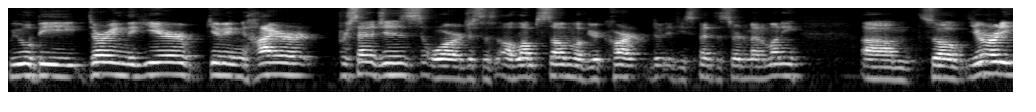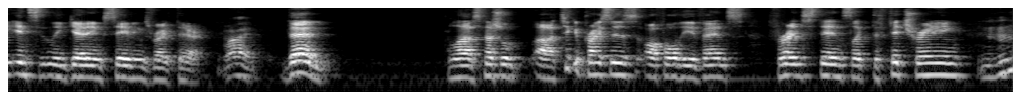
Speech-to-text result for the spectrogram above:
we will be during the year giving higher percentages or just a, a lump sum of your cart if you spent a certain amount of money. Um, so you're already instantly getting savings right there. Right. Then we'll have special uh, ticket prices off all the events. For instance, like the fit training, Mm-hmm.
